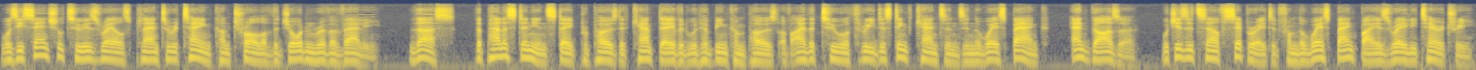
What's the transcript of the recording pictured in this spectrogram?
was essential to Israel's plan to retain control of the Jordan River Valley. Thus, the Palestinian state proposed at Camp David would have been composed of either two or three distinct cantons in the West Bank and Gaza, which is itself separated from the West Bank by Israeli territory.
